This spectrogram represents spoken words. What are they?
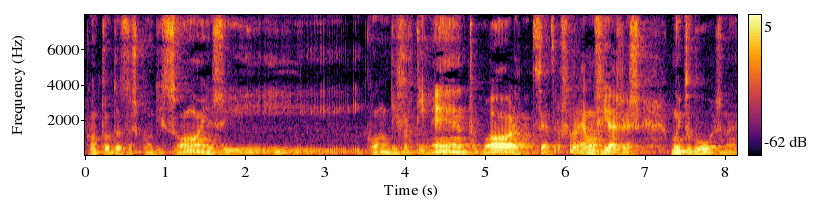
com todas as condições e, e, com divertimento a bordo, etc. Eram viagens muito boas. Né?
